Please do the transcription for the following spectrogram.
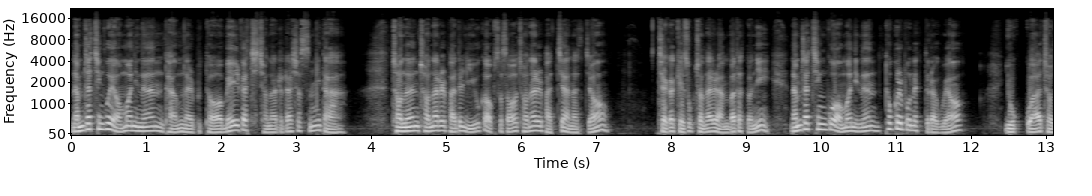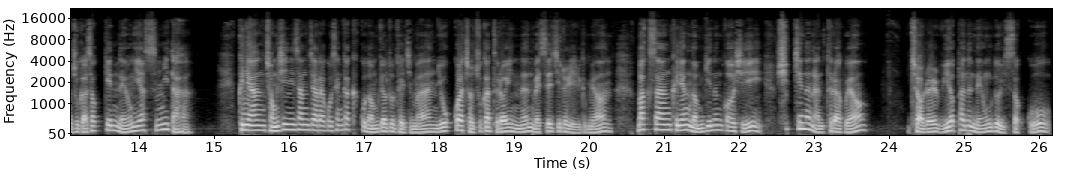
남자친구의 어머니는 다음 날부터 매일같이 전화를 하셨습니다. 저는 전화를 받을 이유가 없어서 전화를 받지 않았죠. 제가 계속 전화를 안 받았더니 남자친구 어머니는 톡을 보냈더라고요. 욕과 저주가 섞인 내용이었습니다. 그냥 정신 이상자라고 생각하고 넘겨도 되지만 욕과 저주가 들어있는 메시지를 읽으면 막상 그냥 넘기는 것이 쉽지는 않더라고요. 저를 위협하는 내용도 있었고,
